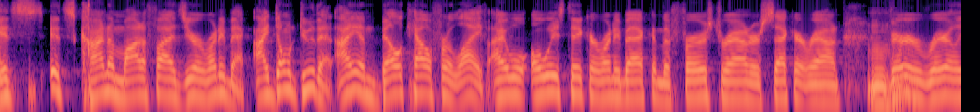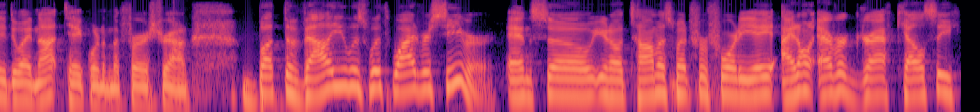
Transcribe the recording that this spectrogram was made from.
it's it's kind of modified zero running back. I don't do that. I am bell cow for life. I will always take a running back in the first round or second round. Mm-hmm. Very rarely do I not take one in the first round. But the value is with wide receiver. And so, you know, Thomas went for 48. I don't ever draft Kelce.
